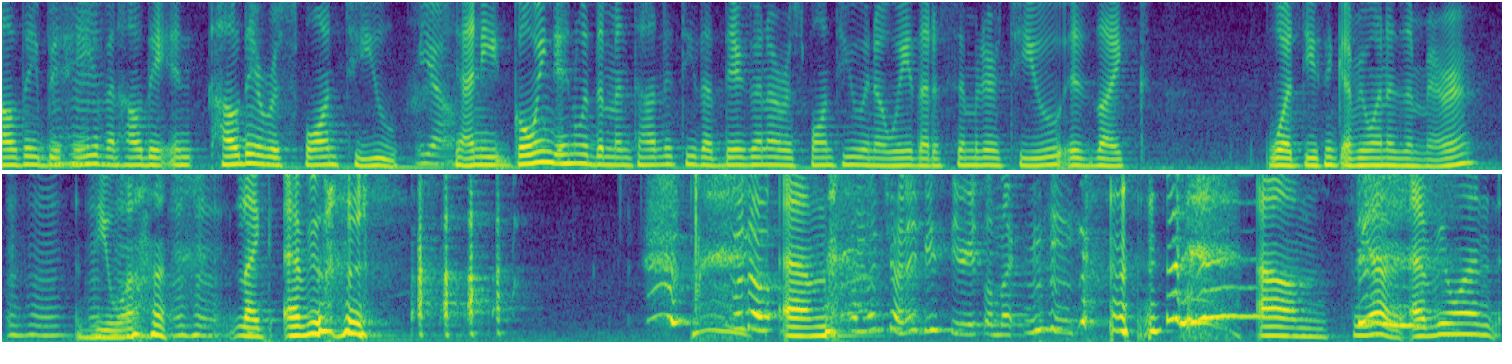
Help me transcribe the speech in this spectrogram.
how they behave Mhm. and how they in, how they respond to you. yeah. Yani going in with the mentality that they're gonna respond to you in a way that is similar to you is like, what do you think everyone is a mirror? Mm-hmm, Do you want like everyone? No, um, I'm like trying to be serious. I'm like, mm-hmm. um, so yeah, everyone.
